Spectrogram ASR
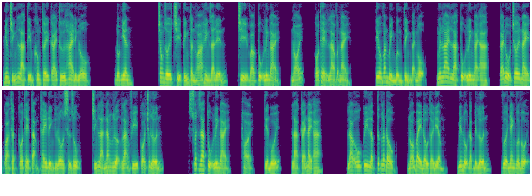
nhưng chính là tìm không thấy cái thứ hai đỉnh lô. Đột nhiên, trong giới chỉ kính thần hóa hình ra đến, chỉ vào tụ linh đài, nói, có thể là vật này. Tiêu văn bình bừng tỉnh đại ngộ, nguyên lai là tụ linh đài a cái đồ chơi này quả thật có thể tạm thay đỉnh lô sử dụng, chính là năng lượng lãng phí có chút lớn. Xuất ra tụ linh đài, hỏi, tiền bối, là cái này a lao ô quy lập tức lắc đầu, nó bày đầu thời điểm, biên độ đặc biệt lớn, vừa nhanh vừa vội,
